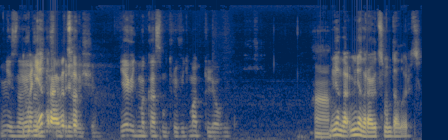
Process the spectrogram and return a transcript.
Не знаю, я Мне не нравится. еще. Я Ведьмака смотрю, Ведьмак клевый. А, Мне, мне нравится Мандалорец.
